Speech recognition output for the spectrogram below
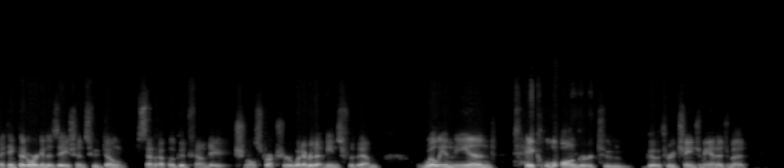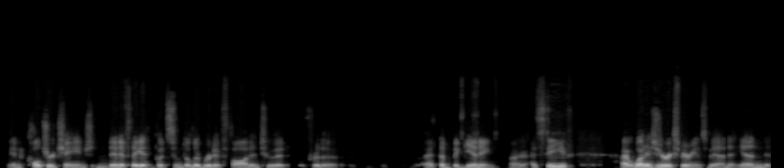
I think that organizations who don't set up a good foundational structure, whatever that means for them, will in the end take longer to go through change management and culture change than if they had put some deliberative thought into it for the at the beginning. Steve, what has your experience been in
